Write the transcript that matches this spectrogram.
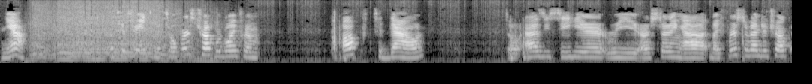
And yeah, let's get straight into it. So first truck, we're going from up to down. So as you see here, we are starting at my first Avenger truck,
